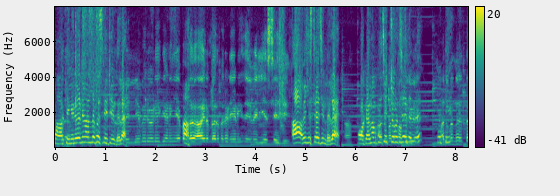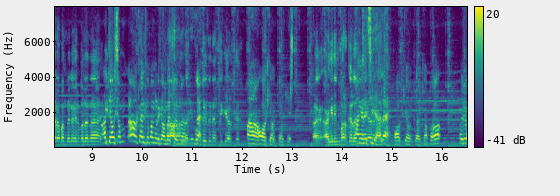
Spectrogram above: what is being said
പാർക്കിങ്ങിന് വേണ്ടി നല്ല ഫെസിലിറ്റി ഉണ്ട് അല്ലേ? വലിയ പരിപാടിയൊക്കെ ആണെങ്കിൽ ആയിരം പേരെ വലിയ സ്റ്റേജ് ആ വലിയ സ്റ്റേജ് ഉണ്ട് അല്ലേ. ഓക്കെ നമുക്ക് ചുറ്റും ചെയ്തിട്ട് അത്യാവശ്യം ആൾക്കാർക്ക് പങ്കെടുക്കാൻ പറ്റും ആ ഓക്കെ ഓക്കെ ഓക്കെ അങ്ങനെയും അങ്ങനെ ചെയ്യാം. അല്ലേ? ഓക്കെ ഓക്കെ ഓക്കെ അപ്പൊ ഒരു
